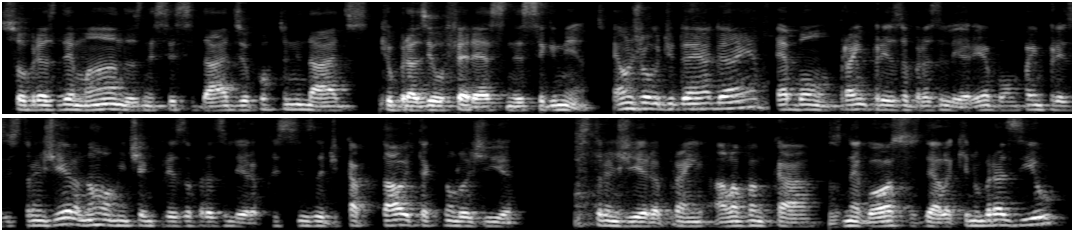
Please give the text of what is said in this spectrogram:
sobre as demandas, necessidades e oportunidades que o Brasil oferece nesse segmento. É um jogo de ganha-ganha, é bom para a empresa brasileira e é bom para a empresa estrangeira. Normalmente, a empresa brasileira precisa de capital e tecnologia estrangeira para alavancar os negócios dela aqui no Brasil,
